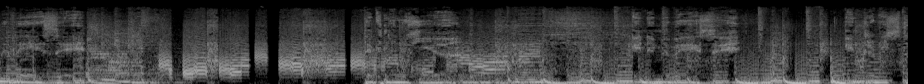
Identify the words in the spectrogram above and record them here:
MBS. Tecnología en MBS. Entrevista.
